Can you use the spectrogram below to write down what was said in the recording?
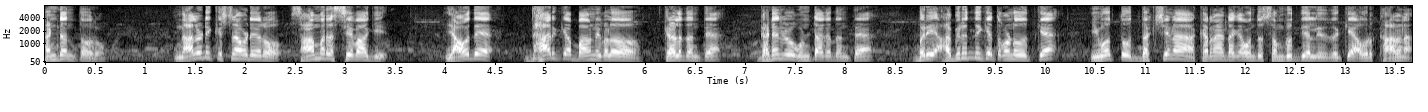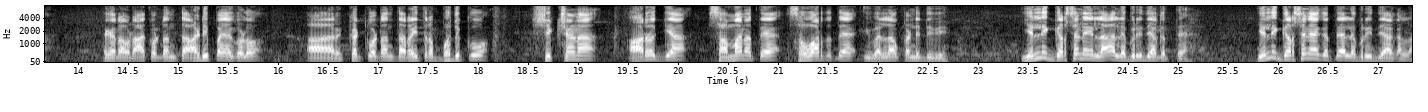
ಕಂಡಂಥವ್ರು. ನಾಲ್ವಡಿ ಕೃಷ್ಣ ಒಡೆಯರು ಸಾಮರಸ್ಯವಾಗಿ ಯಾವುದೇ ಧಾರ್ಮಿಕ ಭಾವನೆಗಳು ಕೇಳದಂತೆ, ಘಟನೆಗಳು ಉಂಟಾಗದಂತೆ, ಬರೀ ಅಭಿವೃದ್ಧಿಗೆ ತೊಗೊಂಡೋದಕ್ಕೆ ಇವತ್ತು ದಕ್ಷಿಣ ಕರ್ನಾಟಕ ಒಂದು ಸಮೃದ್ಧಿಯಲ್ಲಿರೋದಕ್ಕೆ ಅವರು ಕಾರಣ. ಯಾಕಂದರೆ ಅವ್ರು ಹಾಕೊಟ್ಟಂಥ ಅಡಿಪಾಯಗಳು ಕಟ್ಕೊಟ್ಟಂಥ ರೈತರ ಬದುಕು, ಶಿಕ್ಷಣ, ಆರೋಗ್ಯ, ಸಮಾನತೆ, ಸೌಹಾರ್ದತೆ ಇವೆಲ್ಲ ಕಂಡಿದ್ದೀವಿ. ಎಲ್ಲಿ ಘರ್ಷಣೆ ಇಲ್ಲ, ಅಲ್ಲಿ ಅಭಿವೃದ್ಧಿ ಆಗುತ್ತೆ. ಎಲ್ಲಿ ಘರ್ಷಣೆ ಆಗುತ್ತೆ, ಅಲ್ಲಿ ಅಭಿವೃದ್ಧಿ ಆಗಲ್ಲ.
